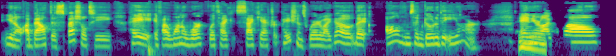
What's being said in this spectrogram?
you know, about this specialty, hey, if I want to work with like psychiatric patients, where do I go? They all of them said go to the ER. And you're mm-hmm. like, well,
